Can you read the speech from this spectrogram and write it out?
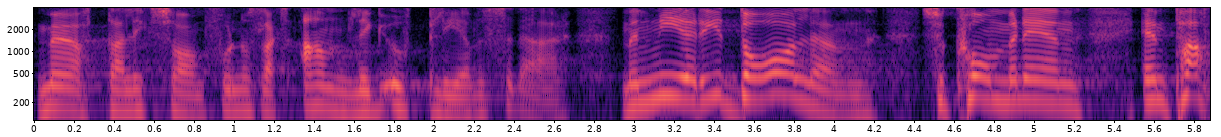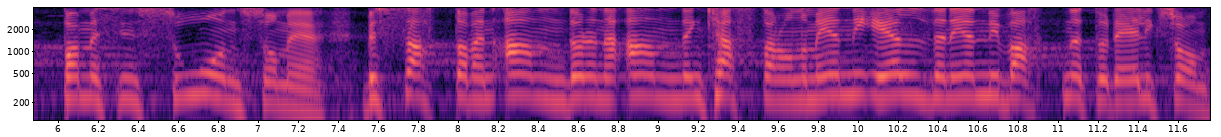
möta, liksom, får någon slags andlig upplevelse där. Men nere i dalen så kommer det en, en pappa med sin son som är besatt av en ande och den här anden kastar honom en i elden, en i vattnet och det är liksom,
